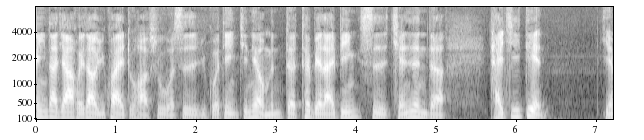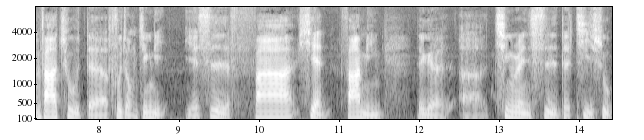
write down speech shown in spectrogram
欢迎大家回到愉快读好书，我是余国定。今天我们的特别来宾是前任的台积电研发处的副总经理，也是发现发明这个呃浸润式的技术，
